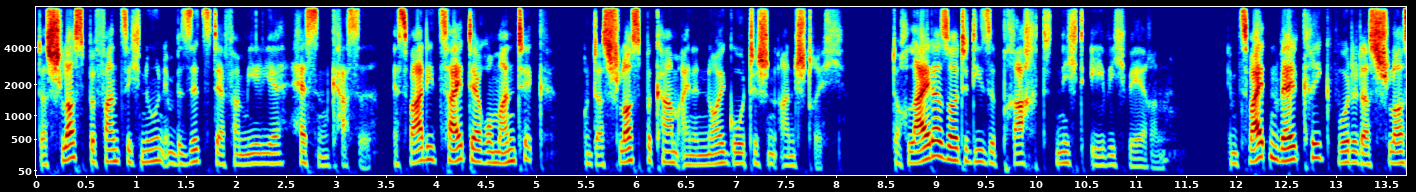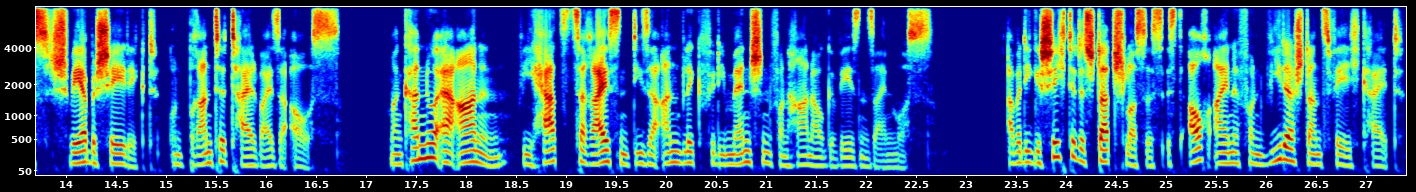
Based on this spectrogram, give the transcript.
Das Schloss befand sich nun im Besitz der Familie Hessen-Kassel. Es war die Zeit der Romantik und das Schloss bekam einen neugotischen Anstrich. Doch leider sollte diese Pracht nicht ewig währen. Im Zweiten Weltkrieg wurde das Schloss schwer beschädigt und brannte teilweise aus. Man kann nur erahnen, wie herzzerreißend dieser Anblick für die Menschen von Hanau gewesen sein muss. Aber die Geschichte des Stadtschlosses ist auch eine von Widerstandsfähigkeit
